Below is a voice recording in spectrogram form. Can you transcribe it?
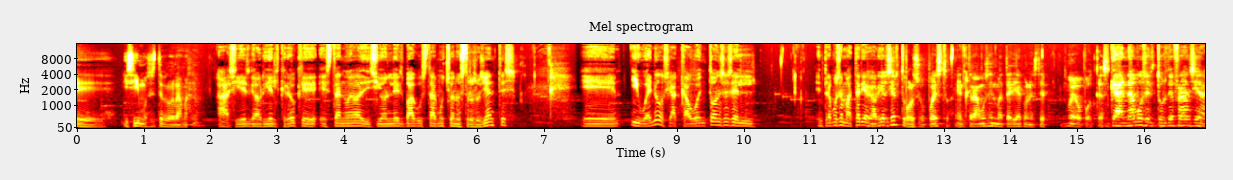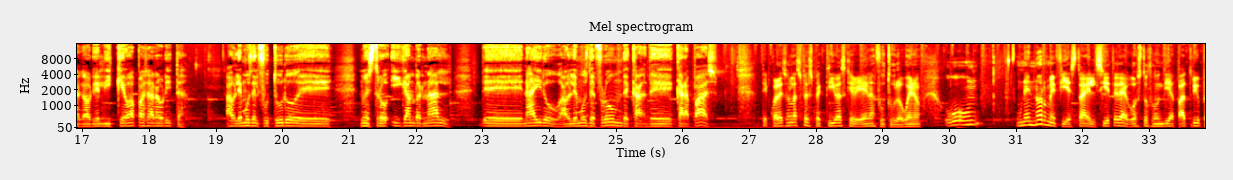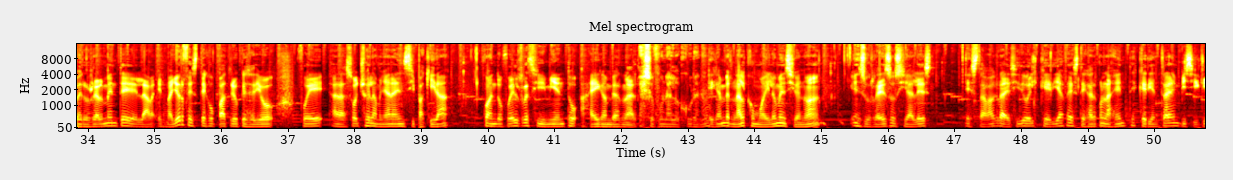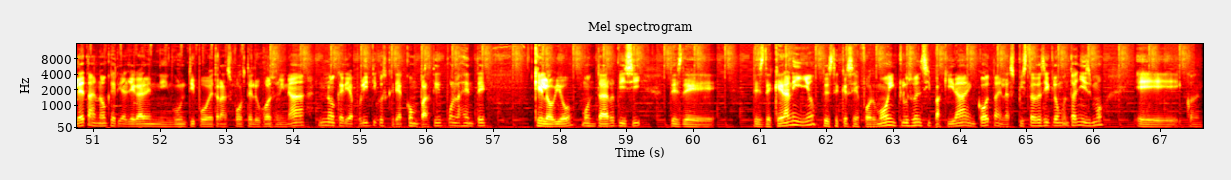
eh, hicimos este programa. Así es, Gabriel. Creo que esta nueva edición les va a gustar mucho a nuestros oyentes. Eh, y bueno, se acabó entonces el... Entramos en materia, Gabriel, ¿cierto? Por supuesto, entramos en materia con este nuevo podcast. Ganamos el Tour de Francia, Gabriel. ¿Y qué va a pasar ahorita? Hablemos del futuro de nuestro Igan Bernal, de Nairo, hablemos de Froome, de, de Carapaz. De cuáles son las perspectivas que vienen a futuro. Bueno, hubo un una enorme fiesta. El 7 de agosto fue un día patrio, pero realmente el mayor festejo patrio que se dio fue a las 8 de la mañana en Zipaquirá, cuando fue el recibimiento a Egan Bernal. Eso fue una locura, ¿no? Egan Bernal, como ahí lo mencionó en sus redes sociales, estaba agradecido, él quería festejar con la gente, quería entrar en bicicleta, no quería llegar en ningún tipo de transporte lujoso ni nada, no quería políticos, quería compartir con la gente que lo vio montar bici desde desde que era niño, desde que se formó incluso en Zipaquirá, en Cota, en las pistas de ciclomontañismo, eh, con,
